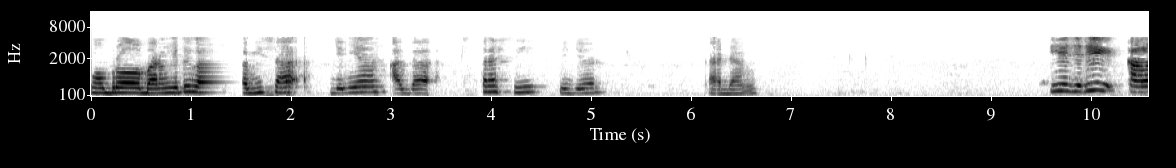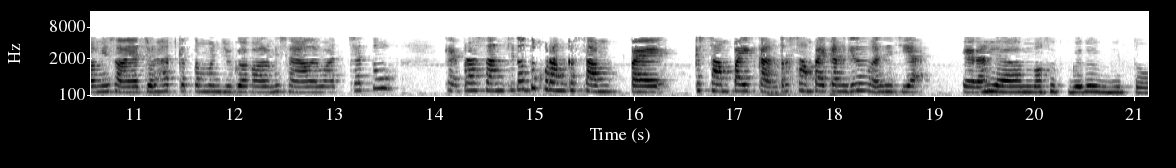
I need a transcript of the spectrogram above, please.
ngobrol bareng gitu nggak bisa. Jadinya agak stres sih jujur. Kadang. Iya, jadi kalau misalnya curhat ke temen juga, kalau misalnya lewat chat tuh, kayak perasaan kita tuh kurang kesampai kesampaikan tersampaikan gitu nggak sih Cia? Ya kan? Iya maksud gue tuh gitu.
